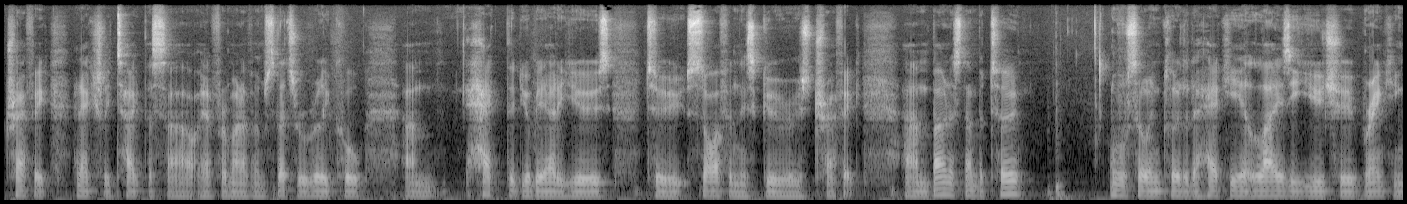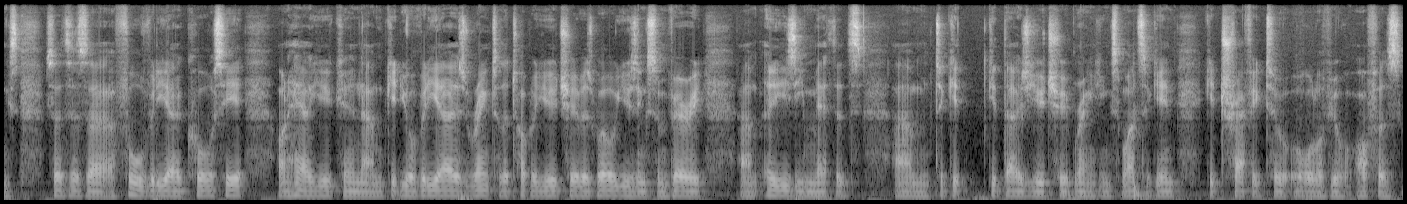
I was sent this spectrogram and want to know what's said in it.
traffic and actually take the sale out from one of them. So that's a really cool um, hack that you'll be able to use to siphon this guru's traffic. Um, bonus number two also included a hack here, lazy YouTube rankings. So this is a full video course here on how you can um, get your videos ranked to the top of YouTube as well using some very um, easy methods um, to get get those YouTube rankings. Once again, get traffic to all of your offers.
